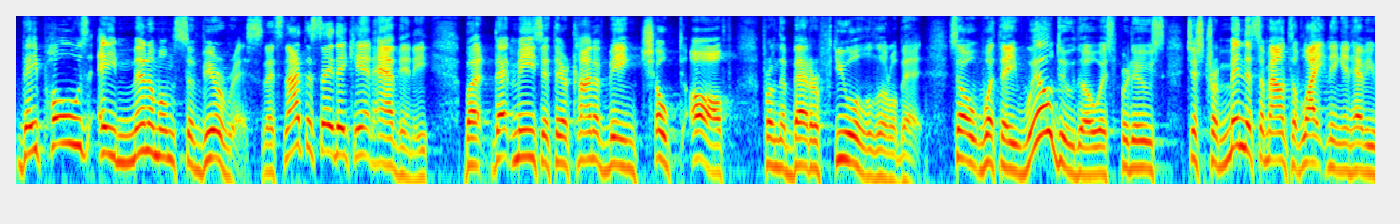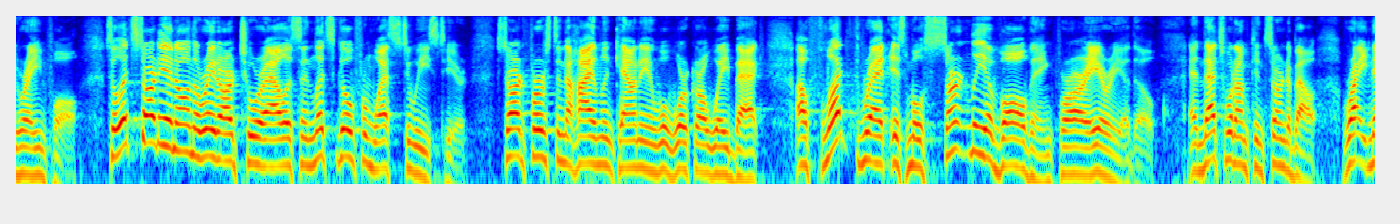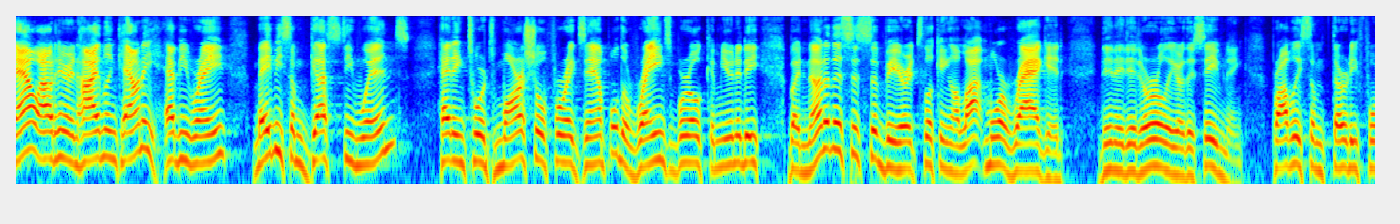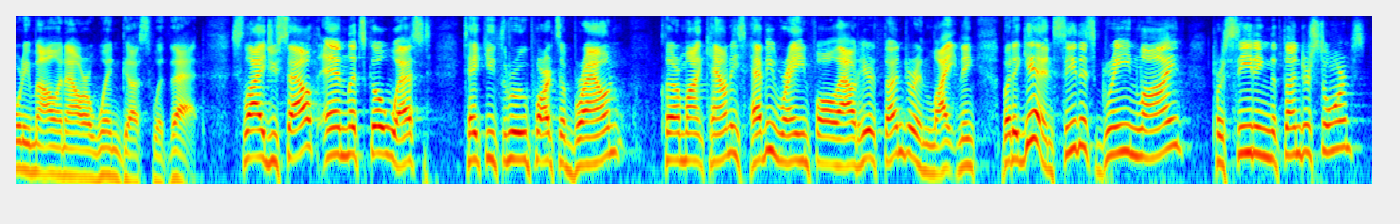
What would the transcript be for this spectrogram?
they pose a minimum severe risk. That's not to say they can't have any, but that means that they're kind of being choked off from the better fuel a little bit. So what they will do though is produce just tremendous amounts of lightning and heavy rainfall. So let's start in on the radar tour, Allison. Let's go from west to east here. Start first into Highland County and we'll work our way back. A flood threat is most certainly evolving for our area though. And that's what I'm concerned about. Right now, out here in Highland County, heavy rain, maybe some gusty winds heading towards Marshall, for example, the Rainsboro community. But none of this is severe. It's looking a lot more ragged than it did earlier this evening. Probably some 30, 40 mile an hour wind gusts with that. Slide you south and let's go west. Take you through parts of Brown, Clermont counties. Heavy rainfall out here, thunder and lightning. But again, see this green line preceding the thunderstorms?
